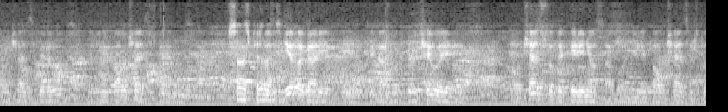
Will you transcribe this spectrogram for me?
Получается перенос или не получается перенос? Что значит То перенос? есть где-то горит, и ты как бы включил, и получается, что ты перенес огонь, или получается, что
